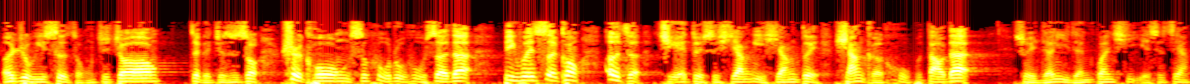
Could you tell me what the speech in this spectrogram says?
而入于色种之中。这个就是说，色空是互入互色的，并非色空，二者绝对是相异相对、相隔互不到的。所以人与人关系也是这样，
